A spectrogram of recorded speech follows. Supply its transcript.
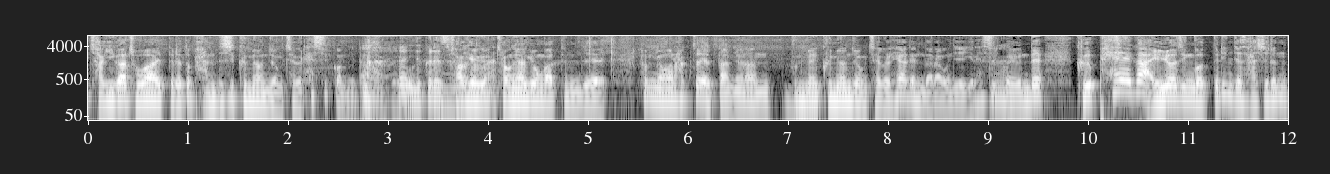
자기가 좋아했더라도 반드시 금연 정책을 했을 겁니다. 그리고 자격 정약용 같은 이제 현명한 학자였다면은 분명히 금연 정책을 해야 된다라고 이제 얘기를 했을 음. 거예요. 근데 그 폐가 알려진 것들이 이제 사실은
